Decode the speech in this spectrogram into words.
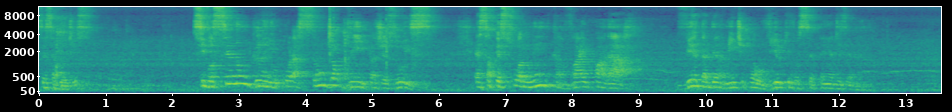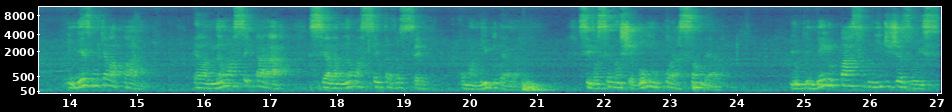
Você sabia disso? Se você não ganha o coração de alguém para Jesus, essa pessoa nunca vai parar verdadeiramente para ouvir o que você tem a dizer. E mesmo que ela pare, ela não aceitará se ela não aceita você como amigo dela. Se você não chegou no coração dela. E o primeiro passo do ir de Jesus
